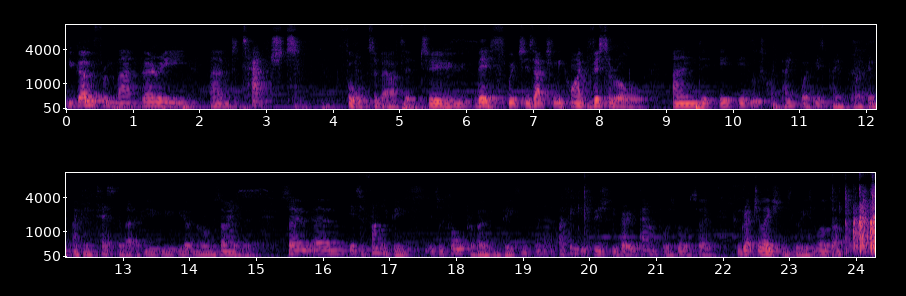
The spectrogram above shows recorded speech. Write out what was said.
you go from that very um, detached thoughts about it to this, which is actually quite visceral and it, it, looks quite painful. Well, it is painful. I can I can attest to that if you you, you get on the wrong side of it. So um, it's a funny piece. It's a thought-provoking piece, and, and I think it's visually very powerful as well. So congratulations, Louisa. Well done.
